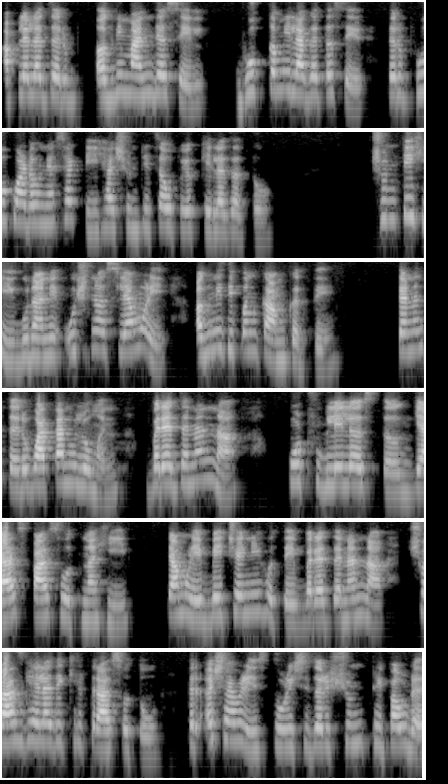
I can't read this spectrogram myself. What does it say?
आपल्याला जर अग्निमांद्य असेल, भूक कमी लागत असेल, तर भूक वाढवण्यासाठी ह्या शुंठीचा उपयोग केला जातो. शुंठी ही गुणाने उष्ण असल्यामुळे अग्निदीपन काम करते. त्यानंतर वातानुलोमन बऱ्याच जणांना पोट फुगलेलं असतं, गॅस पास होत नाही, त्यामुळे बेचैनी होते. बऱ्याच जणांना श्वास घ्यायला देखील त्रास होतो. तर अशा वेळेस थोडीशी जर शुंठी पावडर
